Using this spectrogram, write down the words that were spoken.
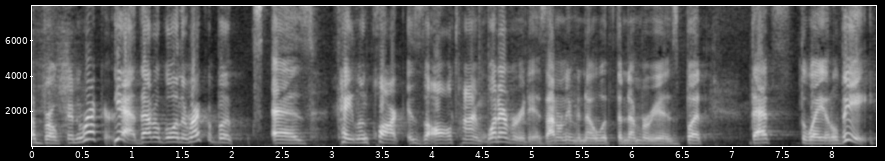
a broken record? Yeah, that'll go in the record books as Caitlin Clark is the all-time, whatever it is. I don't even know what the number is, but that's the way it'll be.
